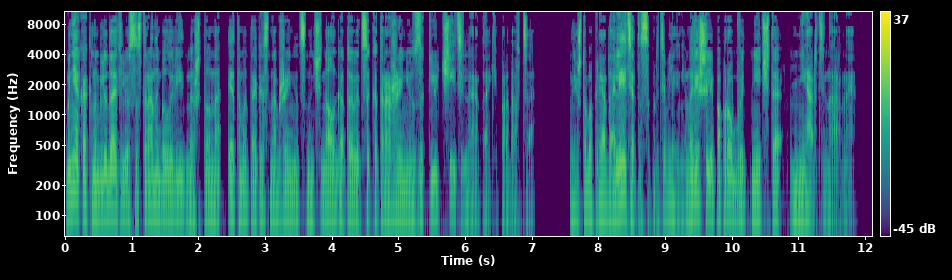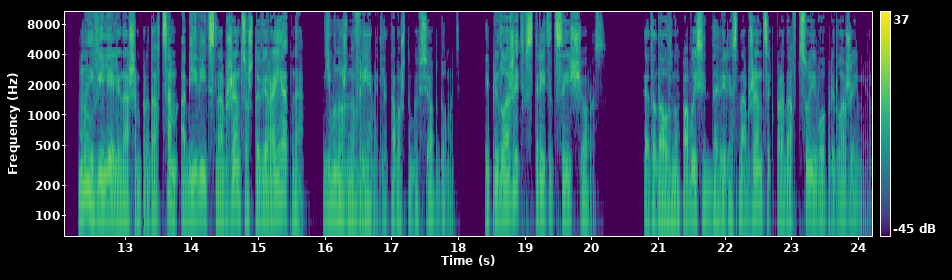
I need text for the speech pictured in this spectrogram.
Мне, как наблюдателю со стороны, было видно, что на этом этапе снабженец начинал готовиться к отражению заключительной атаки продавца. И чтобы преодолеть это сопротивление, мы решили попробовать нечто неординарное. Мы велели нашим продавцам объявить снабженцу, что, вероятно, ему нужно время для того, чтобы все обдумать, и предложить встретиться еще раз. Это должно повысить доверие снабженца к продавцу его предложению.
